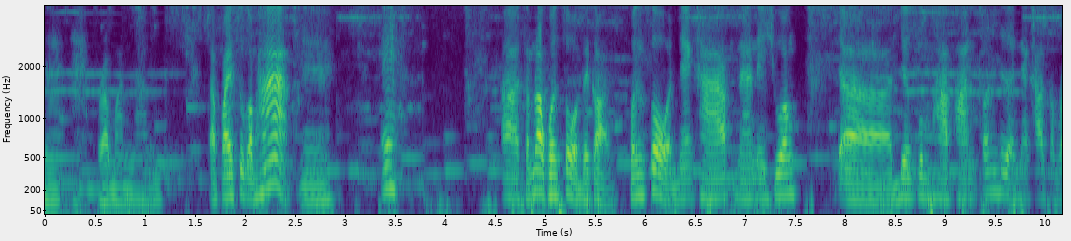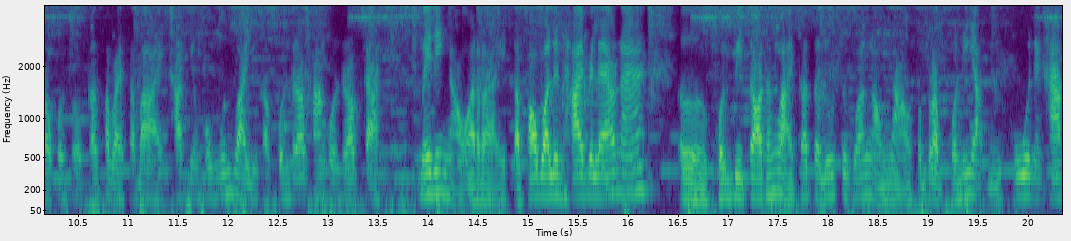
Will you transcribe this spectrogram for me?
นะประมาณนั้น ต่อไปสุขภาพนะเอ๊ะ สำหรับคนโสดไปก่อน คนโสดนะครับนะในช่วงเเดือนกุมภาพันธ์ต้นเดือนนะครับสำหรับคนโสดก็สบายๆครับยังคงวุ่นวายอยู่กับคนรอบข้างคนรอบกายไม่ได้เหงาอะไร แต่พอวาเลนไทน์ไปแล้วนะเออคนปีจอทั้งหลายก็จะรู้สึกว่าเหงาๆสำหรับคนที่อยากมีคู่นะครับ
